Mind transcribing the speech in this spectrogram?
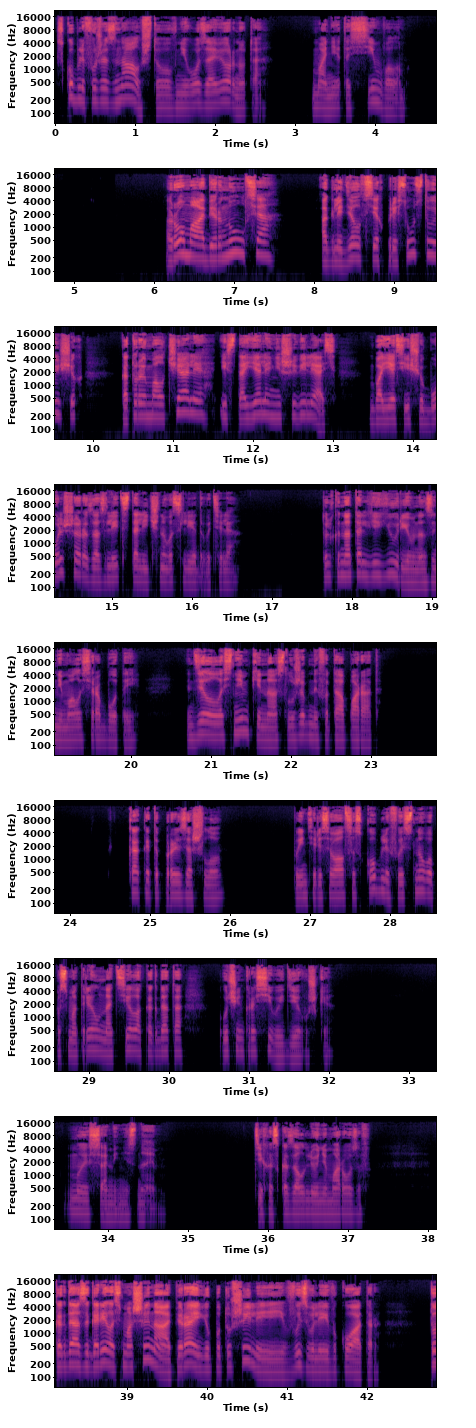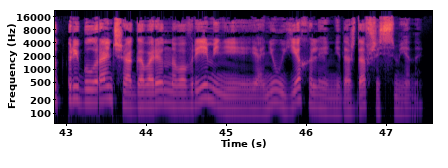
Скоблев уже знал, что в него завернута монета с символом. Рома обернулся, оглядел всех присутствующих — которые молчали и стояли не шевелясь, боясь еще больше разозлить столичного следователя. Только Наталья Юрьевна занималась работой. Делала снимки на служебный фотоаппарат. «Как это произошло?» — поинтересовался Скоблев и снова посмотрел на тело когда-то очень красивой девушки. «Мы сами не знаем», — тихо сказал Леня Морозов. Когда загорелась машина, опера ее потушили и вызвали эвакуатор. Тот прибыл раньше оговоренного времени, и они уехали, не дождавшись смены.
